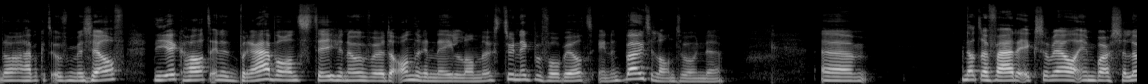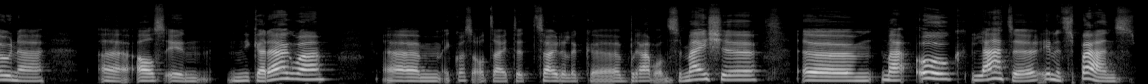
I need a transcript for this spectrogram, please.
dan heb ik het over mezelf, die ik had in het Brabants tegenover de andere Nederlanders toen ik bijvoorbeeld in het buitenland woonde. Um, dat ervaarde ik zowel in Barcelona uh, als in Nicaragua. Um, ik was altijd het zuidelijke Brabantse meisje, um, maar ook later in het Spaans.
